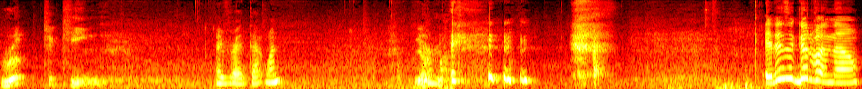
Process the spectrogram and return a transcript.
Rook to King? I've read that one. Never mind. It is a good one though.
